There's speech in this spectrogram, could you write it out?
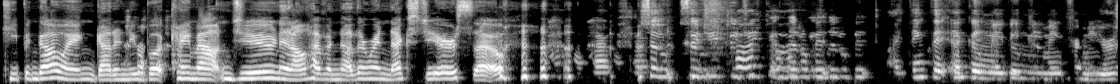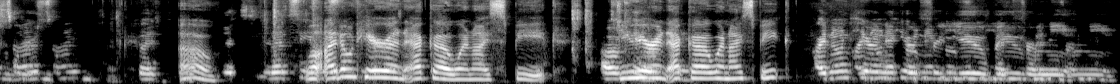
keeping going. Got a new book came out in June, and I'll have another one next year. So, so could you talk a little bit? A little bit. I think the echo may be coming from your side, but oh, let's, let's see. Well, I don't hear an echo when I speak. Okay, Do you hear an echo when I speak? I don't hear, I don't an, echo an for you, but for me.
